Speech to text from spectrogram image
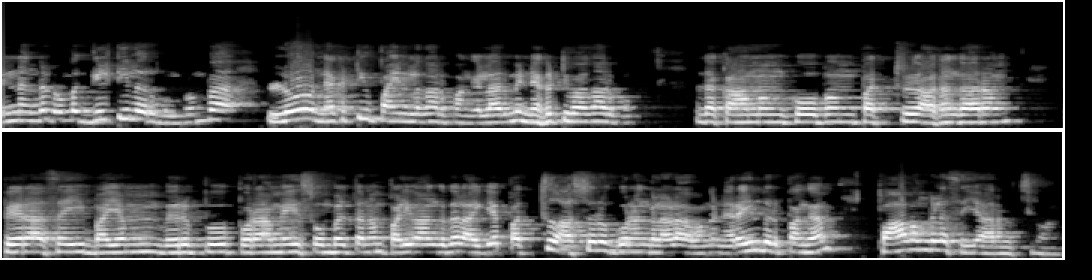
எண்ணங்கள் ரொம்ப கில்ட்டில இருக்கும். ரொம்ப லோ நெகட்டிவ் பாயிண்ட்ல தான் இருப்பாங்க. எல்லாருமே நெகட்டிவா தான் இருக்கும். இந்த காமம் கோபம் பற்று அகங்காரம் பேராசை பயம் வெறுப்பு பொறாமை சோம்பல்தனம் பழிவாங்குதல் ஆகிய பத்து அசுர குணங்களால் அவங்க நிறைந்து இருப்பாங்க. பாவங்களை செய்ய ஆரம்பிச்சிருவாங்க.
